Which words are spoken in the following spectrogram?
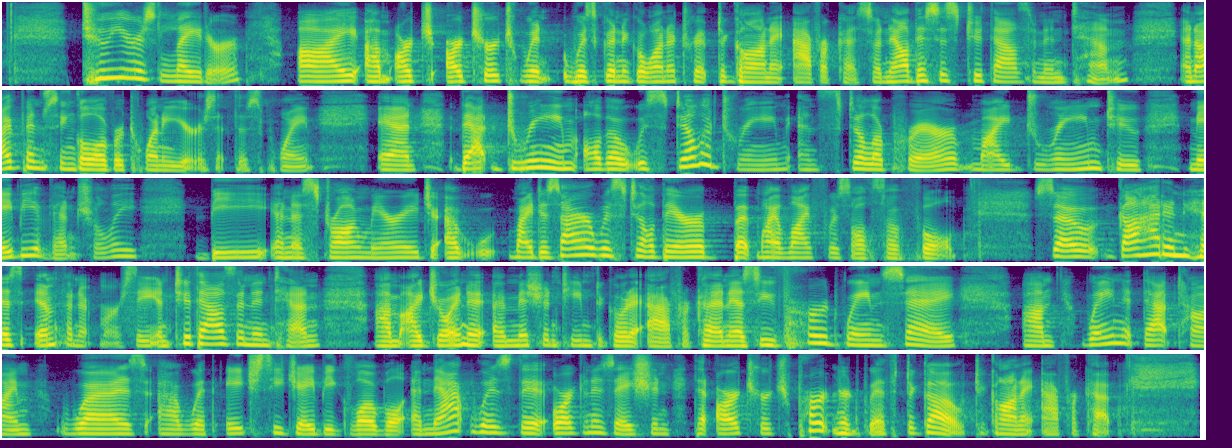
Two years later, I um, our our church went was going to go on a trip to Ghana, Africa. So now this is 2010, and I've been single over 20 years at this point. And that dream, although it was still a dream and still a prayer, my dream to maybe eventually be in a strong marriage, uh, my desire was still there, but my life was also full. So, God, in His infinite mercy, in 2010, um, I joined a, a, mission team to go to Africa. And as you've heard Wayne say, um, Wayne at that time was uh, with HCJB Global, and that was the organization that our church partnered with to go to Ghana, Africa.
